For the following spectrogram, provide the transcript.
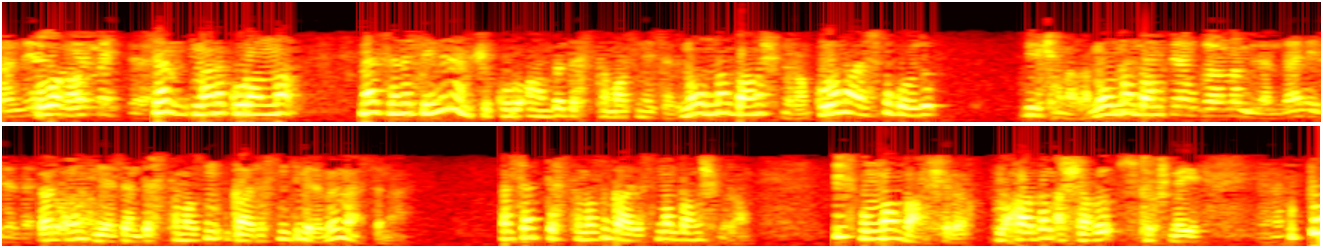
Mən deyirəm, Qulaq as. Sən mənə Qurandan mən sənə demirəm ki, Quranda dəstəmaz necədir. Mən ondan danışmıram. Quran ayəsini qoydu bir kənara. Mən ondan danışmıram. Qurandan biləm də, necə də. Qardaş, onu deyəsən dəstəmazın qaydasını demirəm mən sənə. Mən sənə dəstəmazın qaydasından danışmıram. Biz bundan danışırıq. Yuxarıdan aşağı su tökməyi. Bu,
